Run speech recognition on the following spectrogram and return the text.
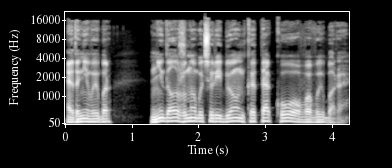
Это не выбор. Не должно быть у ребенка такого выбора.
